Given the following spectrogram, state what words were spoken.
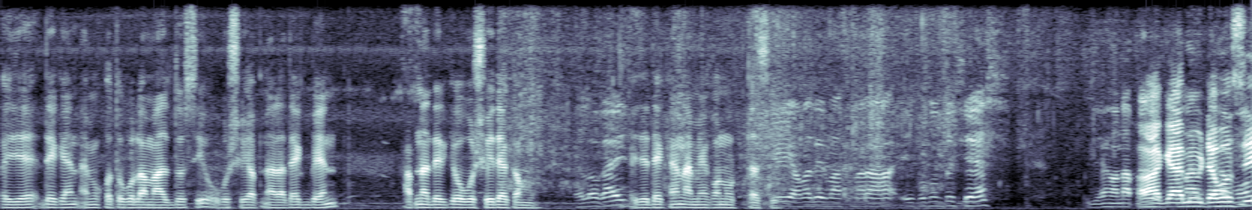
এই যে দেখেন আমি কতগুলা মাছ ধরছি অবশ্যই আপনারা দেখবেন আপনাদেরকে অবশ্যই দেখামু। এই যে দেখেন আমি এখন উঠতাছি। আমাদের মাছ মারা এই পর্যন্ত শেষ। আগে আমি উঠা বলছি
